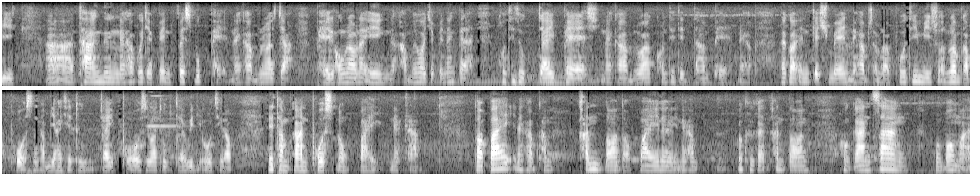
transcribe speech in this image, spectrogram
อีกาทางหนึ่งนะครับก็จะเป็น Facebook Page นะครับหรือว่าจากเพจของเรานั่นเองนะครับ ไม่ว่าจะเป็นตั้งแต่คนที่ถูกใจเพจนะครับ หรือว่าคนที่ติดตามเพจนะครับ แล้วก็ engagement นะครับสำหรับผู้ที่มีส่วนร่วมกับโพสต์นะครับ อย่างเช่นถูกใจโพสต์หรือว่าถูกใจวิดีโอที่เราได้ทำการโพสต์ลงไปนะครับ ต่อไปนะครับขั้นตอนต่อไปเลยนะครับ ก็คือขั้นตอนของการสร้าง ลุ่มเป้าหมาย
